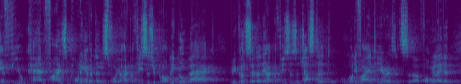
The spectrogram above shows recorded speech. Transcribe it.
if you can find supporting evidence for your hypothesis, you probably go back, reconsider the hypothesis, adjust it, or modify it here as it's uh, formulated,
